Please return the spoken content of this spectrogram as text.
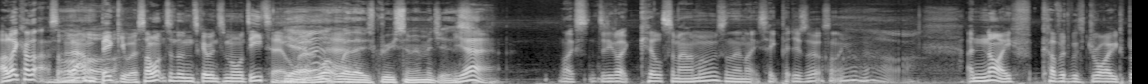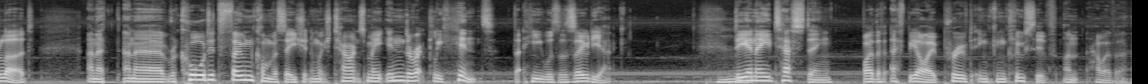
I like how that's Oh. ambiguous. I want them to go into more detail. Yeah, but- what were those gruesome images? yeah. Like, did he like kill some animals and then like take pictures of it or something? I. A knife covered with dried blood, and a and a recorded phone conversation in which Tarrance may indirectly hint that he was the Zodiac. Mm. DNA testing by the FBI proved inconclusive. Un- however,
